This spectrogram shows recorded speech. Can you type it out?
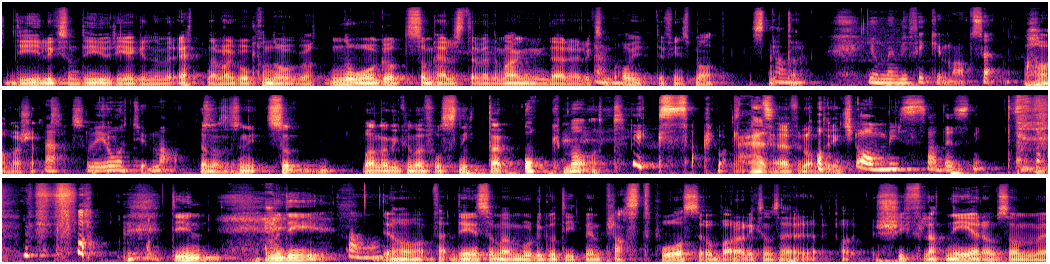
det är ju liksom, det är ju regel nummer ett när man går på något, något som helst evenemang där det liksom, Ja. oj, det finns mat. Snittar. Jo, men vi fick ju mat sen. Jaha, vad skönt. Ja, så vi åt ju mat. Men alltså, så, man hade kunnat få snittar och mat. Exakt. Vad är det här för Och någonting? jag missade snittarna. Det är, ju- men det Ja. ja, det är som man borde gått dit med en plastpåse och bara liksom så här, skyfflat ner dem som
